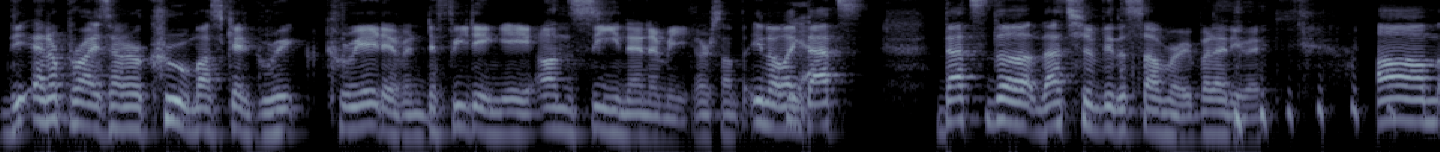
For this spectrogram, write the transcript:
the Enterprise and her crew must get great creative in defeating a unseen enemy or something. You know, like Yeah. that's that's the that should be the summary. But anyway, um,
